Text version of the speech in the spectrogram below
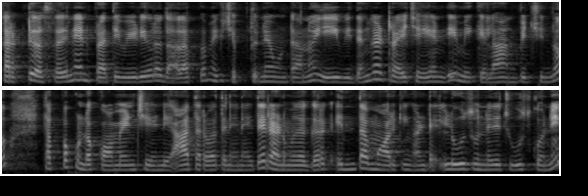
కరెక్ట్ వస్తుంది. నేను ప్రతి వీడియోలో దాదాపుగా మీకు చెప్తూనే ఉంటాను. ఈ విధంగా ట్రై చేయండి. మీకు ఎలా అనిపించిందో తప్పకుండా కామెంట్ చేయండి. ఆ తర్వాత నేనైతే నడుము దగ్గర ఎంత మార్కింగ్ అంటే లూజ్ ఉన్నది చూసుకొని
